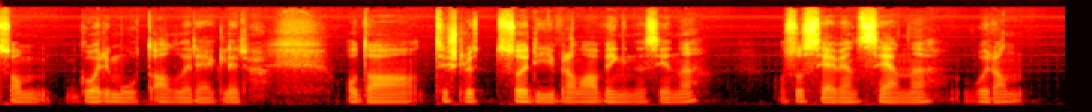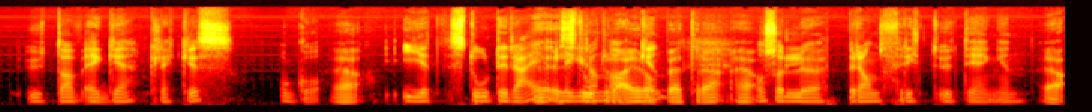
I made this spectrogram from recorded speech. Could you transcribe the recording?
som går imot alle regler. Og da, til slutt, så river han av vingene sine, og så ser vi en scene hvor han ut av egget klekkes og gå. Ja. i et stort reir, ligger han naken, tre. Ja. og så løper han fritt ut i gjengen. ja.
